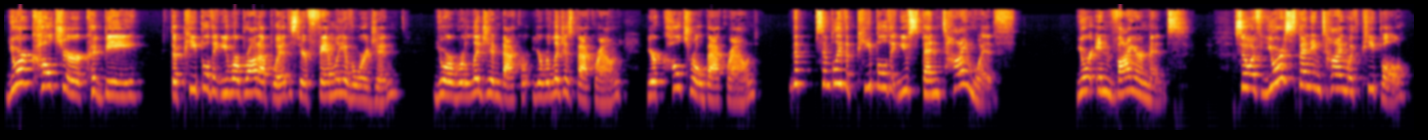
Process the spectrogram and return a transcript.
Your culture could be the people that you were brought up with so your family of origin your religion back your religious background your cultural background the simply the people that you spend time with your environment. So if you're spending time with people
